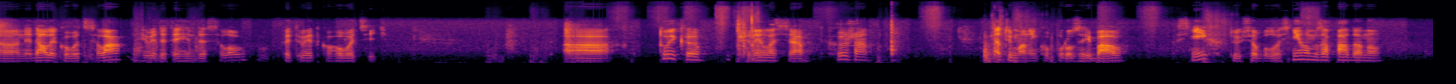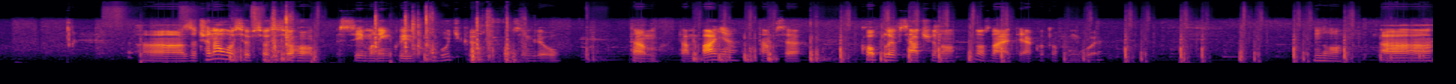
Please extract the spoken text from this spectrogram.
е, недалеко від села, ви видите гінде село, від, від кого виціть. А туйка чинилася хижа. Я тут маленько порозгрібав сніг, тут все було снігом западано. А, Зачиналося все з цього з цієї маленької будьки землю. Там, там баня, там все копли всячино. Ну, знаєте, як ото фунгує. Ну, а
